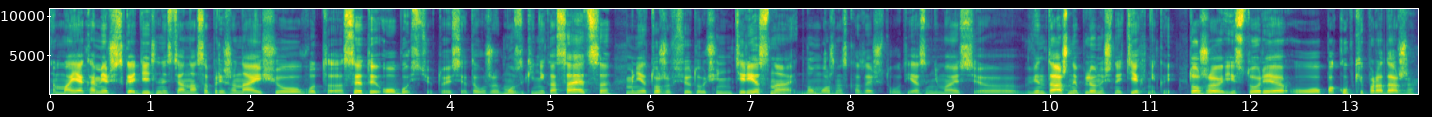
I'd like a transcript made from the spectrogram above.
моя коммерческая деятельность, она сопряжена еще вот с этой областью, то есть это уже музыки не касается, мне тоже все это очень интересно, ну, можно сказать, что вот я занимаюсь э, винтажной пленочной техникой. Тоже история о покупке-продаже.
